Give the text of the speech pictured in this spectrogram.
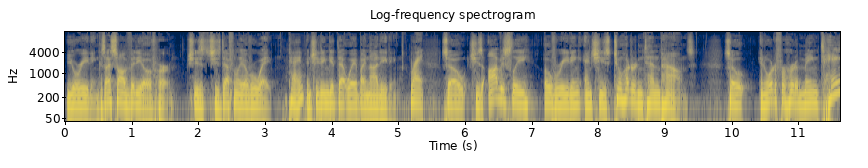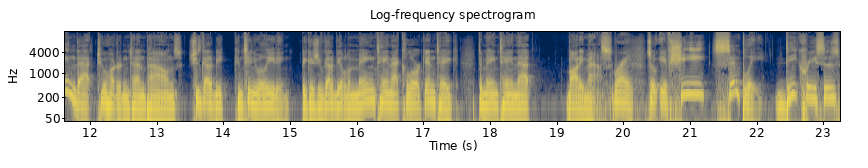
you're eating. Because I saw a video of her. She's she's definitely overweight. Okay. And she didn't get that way by not eating. Right. So she's obviously overeating and she's 210 pounds. So in order for her to maintain that 210 pounds, she's got to be continual eating because you've got to be able to maintain that caloric intake to maintain that body mass. Right. So if she simply decreases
